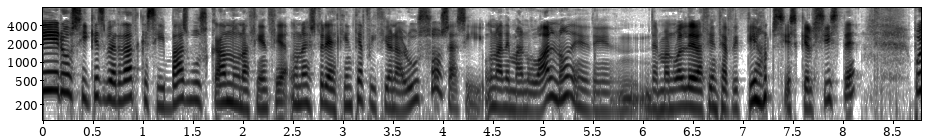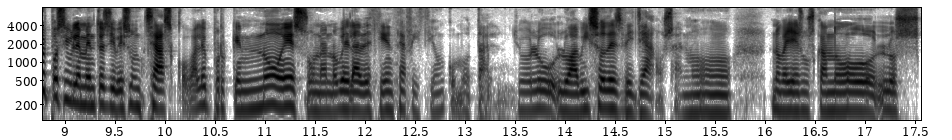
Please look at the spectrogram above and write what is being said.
Pero sí que es verdad que si vas buscando una, ciencia, una historia de ciencia ficción al uso, o sea, si una de manual, ¿no? del manual de la ciencia ficción, si es que existe, pues posiblemente os llevéis un chasco, ¿vale? Porque no es una novela de ciencia ficción como tal. Yo lo, aviso desde ya, o sea, no, no vayáis buscando los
